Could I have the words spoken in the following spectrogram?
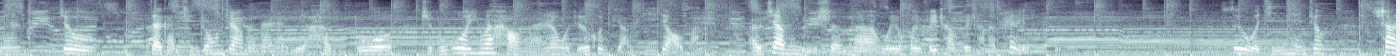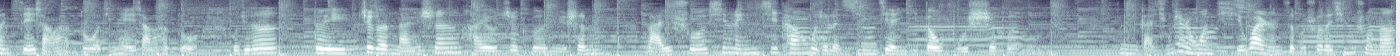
人就。在感情中，这样的男人也很多，只不过因为好男人，我觉得会比较低调吧。而这样的女生呢，我也会非常非常的佩服。所以我今天就上一次也想了很多，今天也想了很多。我觉得对这个男生还有这个女生来说，心灵鸡汤或者冷静建议都不适合你。嗯，感情这种问题，外人怎么说得清楚呢？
